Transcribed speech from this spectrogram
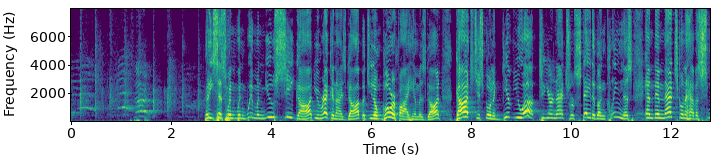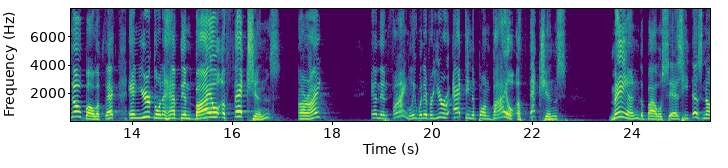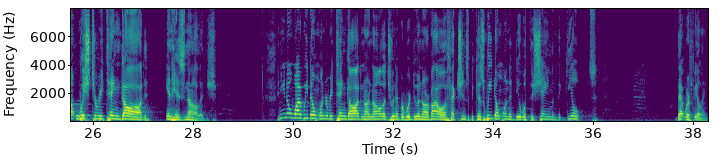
but he says, when, when, when you see God, you recognize God, but you don't glorify Him as God, God's just going to give you up to your natural state of uncleanness, and then that's going to have a snowball effect, and you're going to have then vile affections, all right? And then finally, whenever you're acting upon vile affections, man, the Bible says, he does not wish to retain God in his knowledge. And you know why we don't want to retain God in our knowledge whenever we're doing our vile affections? Because we don't want to deal with the shame and the guilt that we're feeling.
